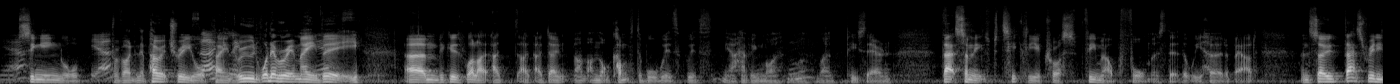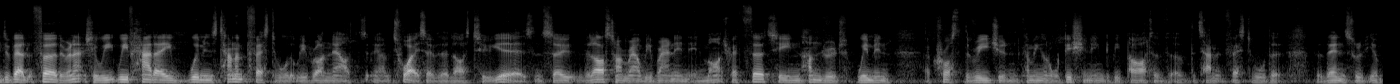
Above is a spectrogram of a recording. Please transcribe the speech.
yeah. singing or yeah. providing the poetry exactly. or playing the oud, whatever it may be. Um, because well, I, I, I, don't, I'm not comfortable with with you know, having my, mm. my, my, piece there, and that's something that's particularly across female performers that, that we heard about. And so that's really developed further. And actually, we, have had a women's talent festival that we've run now you know, twice over the last two years. And so the last time around we ran in, in March, we had 1,300 women across the region coming and auditioning to be part of, of the talent festival that, that then sort of you know,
